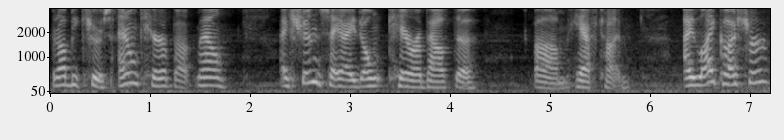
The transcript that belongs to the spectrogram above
but I'll be curious. I don't care about, well, I shouldn't say I don't care about the um, halftime. I like Usher.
